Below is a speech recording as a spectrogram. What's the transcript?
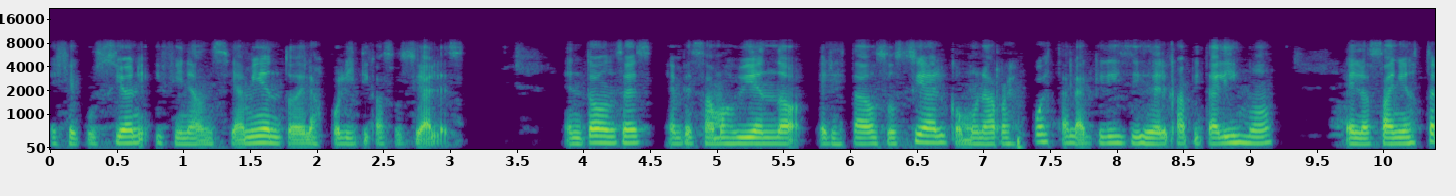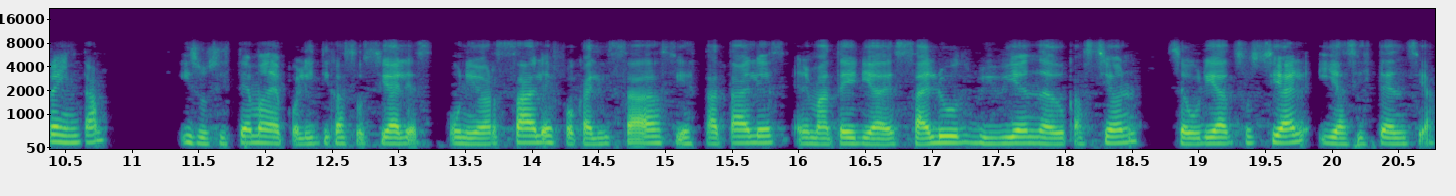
ejecución y financiamiento de las políticas sociales. Entonces empezamos viendo el Estado social como una respuesta a la crisis del capitalismo en los años 30 y su sistema de políticas sociales universales, focalizadas y estatales en materia de salud, vivienda, educación, seguridad social y asistencia,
